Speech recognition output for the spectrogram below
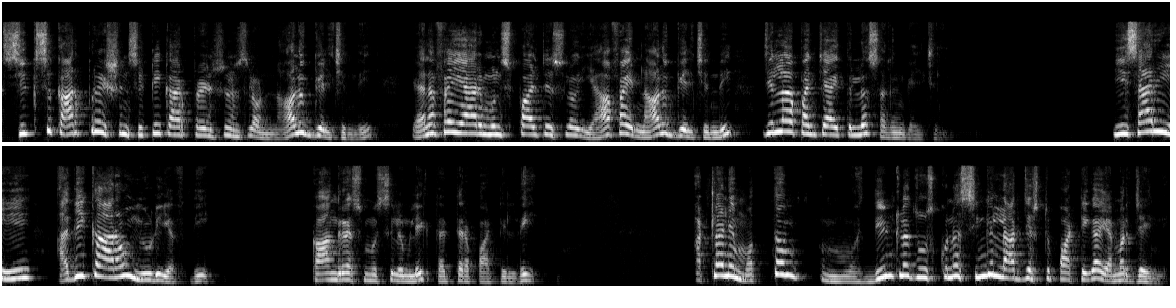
సిక్స్ కార్పొరేషన్ సిటీ కార్పొరేషన్స్లో నాలుగు గెలిచింది. ఎనభై ఆరు మున్సిపాలిటీస్లో యాభై నాలుగు గెలిచింది. జిల్లా పంచాయతీల్లో సగం గెలిచింది. ఈసారి అధికారం యూడిఎఫ్ది. కాంగ్రెస్ ముస్లిం లీగ్ తదితర పార్టీలది. అట్లానే మొత్తం దీంట్లో చూసుకున్న సింగిల్ లార్జెస్ట్ పార్టీగా ఎమర్జ్ అయింది.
